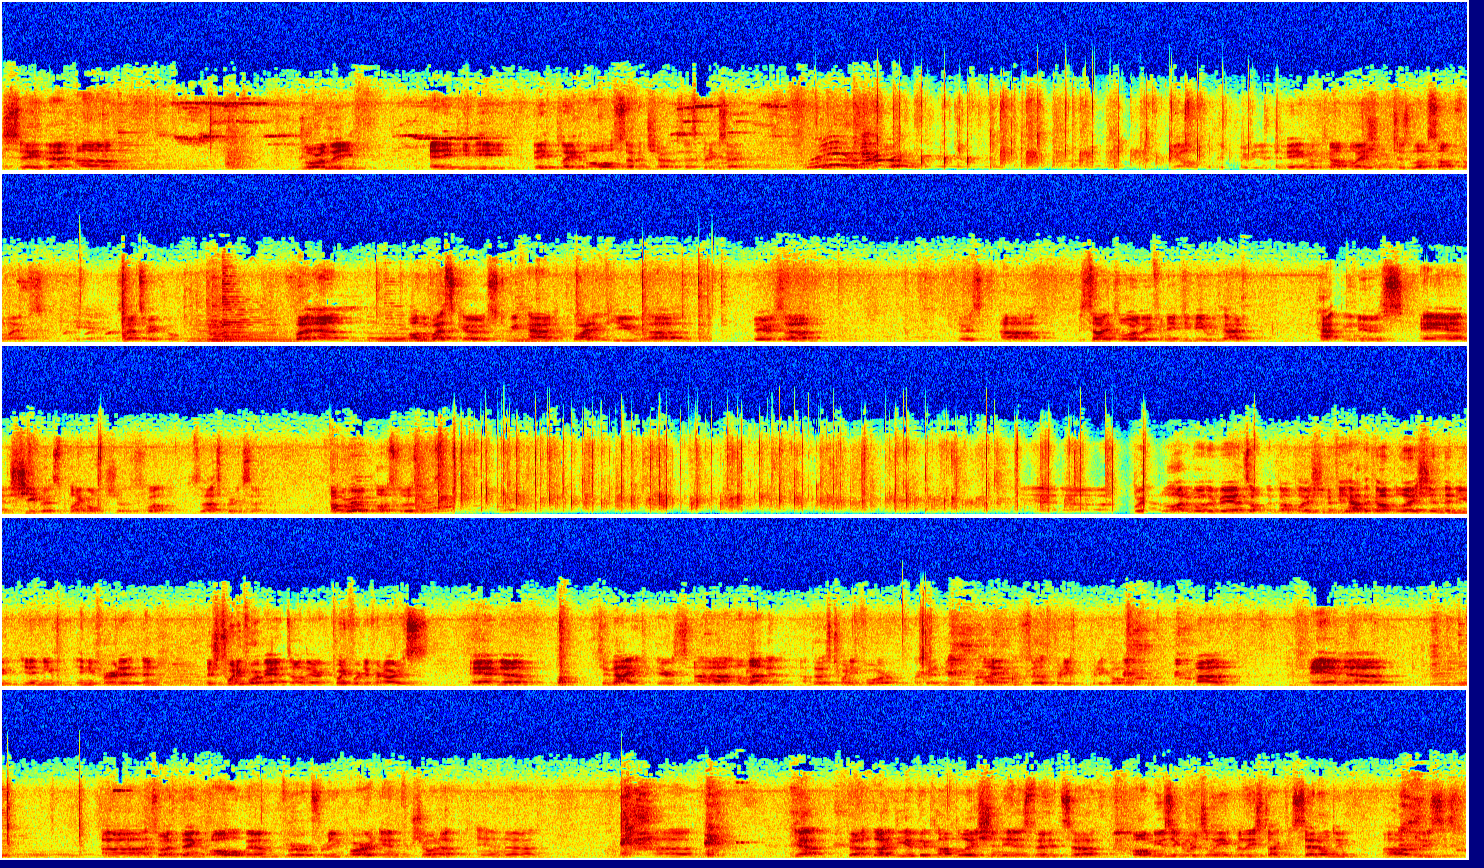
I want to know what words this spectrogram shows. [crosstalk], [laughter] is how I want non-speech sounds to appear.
to say that um, Laura Leaf and APB, they've played all seven shows. That's pretty exciting. They also contributed the name of the compilation, which is Love Song for Lamps. So that's very cool. But um, on the West Coast, we've had quite a few. Uh, there's, um, there's uh, besides Laura Leaf and APB, we've had Happy News and the Shivas playing all the shows as well. So that's pretty exciting. Have a round of applause for those guys. And, uh, we had a lot of other bands on the compilation. If you have the compilation, then you and you and you've heard it, then there's 24 bands on there, 24 different artists. And um, tonight there's uh, 11 of those 24 are going to be playing, so that's pretty pretty cool. Um, and uh, uh, I just want to thank all of them for, for being part and for showing up. And uh, um, yeah, the, the idea of the compilation is that it's uh, all music originally released on cassette-only uh, releases.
